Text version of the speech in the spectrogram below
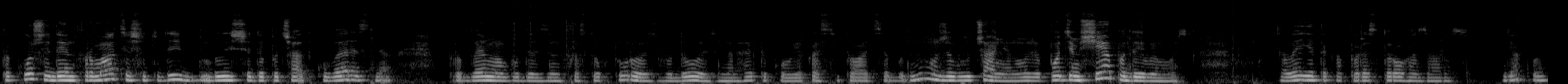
Також йде інформація, що туди ближче до початку вересня проблема буде з інфраструктурою, з водою, з енергетикою. Якась ситуація буде. Ну, може, влучання, може, потім ще подивимось. Але є така пересторога зараз. Дякую.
